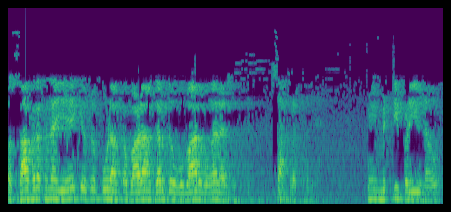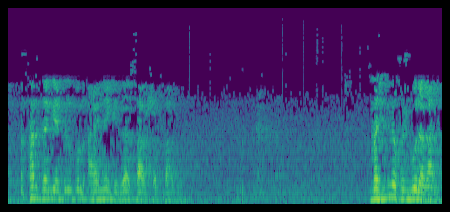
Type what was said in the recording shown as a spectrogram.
اور صاف رکھنا یہ ہے کہ اس کو کوڑا کباڑا، گرد و غبار وغیرہ صاف رکھا جائے۔ کہیں مٹی پڑی ہوئی نہ ہو، ہر جگہ بالکل آئینے کی طرح صاف شفاف ہو۔ مسجد میں خوشبو لگانا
